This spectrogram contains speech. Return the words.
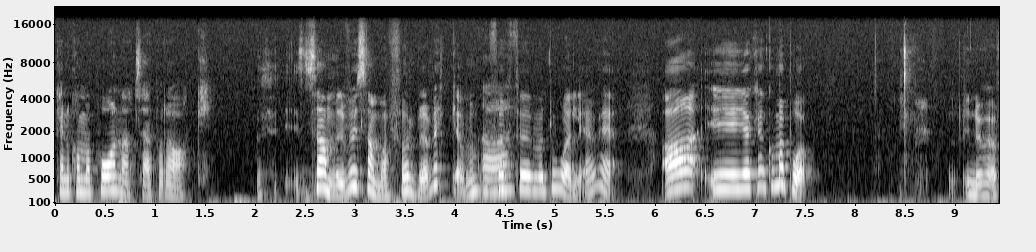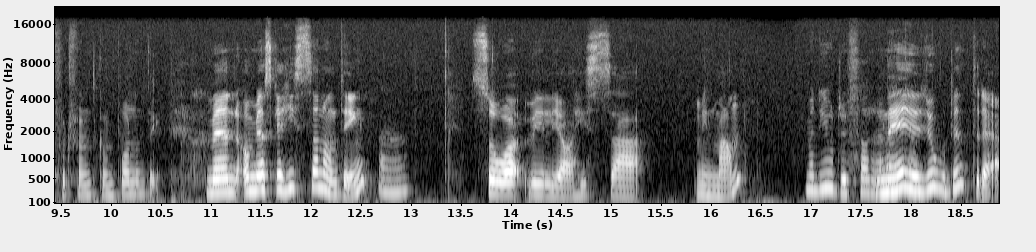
Kan du komma på något så här på rak? Samma, det var ju samma förra veckan. Ja. Varför vad dåliga vi är. Ja, eh, jag kan komma på. Nu har jag fortfarande inte kommit på någonting. Men om jag ska hissa någonting Ja. så vill jag hissa min man. Men det gjorde du förra Nej, jag veckan. gjorde inte det.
